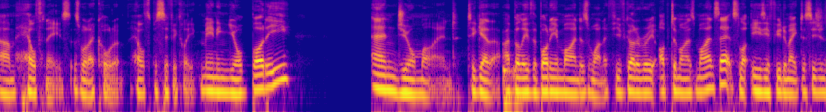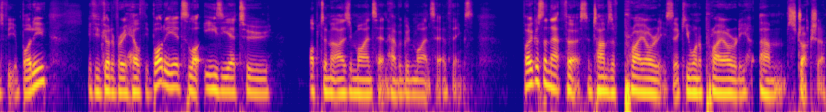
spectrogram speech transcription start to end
um, health needs, is what I called it, health specifically, meaning your body and your mind together. I believe the body and mind is one. If you've got a very optimized mindset, it's a lot easier for you to make decisions for your body. If you've got a very healthy body, it's a lot easier to optimize your mindset and have a good mindset of things. Focus on that first in terms of priorities. Like you want a priority um, structure.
